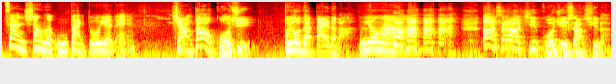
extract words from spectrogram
站上了五百多元哎。讲到国巨。不用再掰了吧？不用啊。二三二七国巨上去了，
